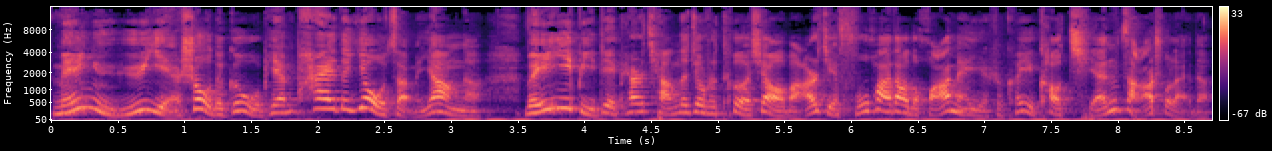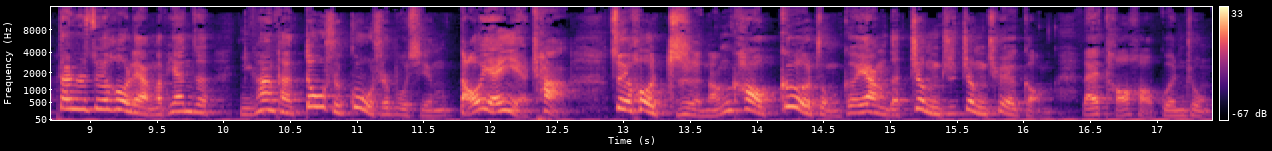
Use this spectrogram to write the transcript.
美女与野兽》的歌舞片拍的又怎么样呢？唯一比这片强的就是特效吧，而且服化道的华美也是可以靠钱砸出来的。但是最后两个片子，你看看都是故事不行，导演也差，最后只能靠各种各样的政治正确梗来讨好观众，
